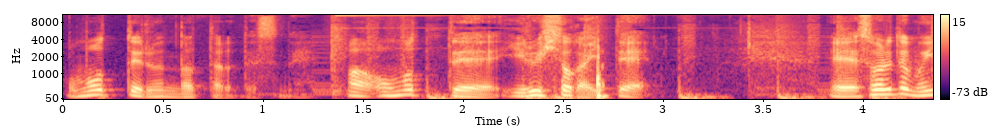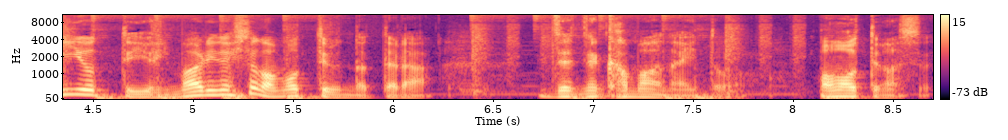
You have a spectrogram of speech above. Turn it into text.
思ってるんだったらですね、まあ、思っている人がいて、えそれでもいいよっていうふうに周りの人が思ってるんだったら全然構わないと思ってます。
